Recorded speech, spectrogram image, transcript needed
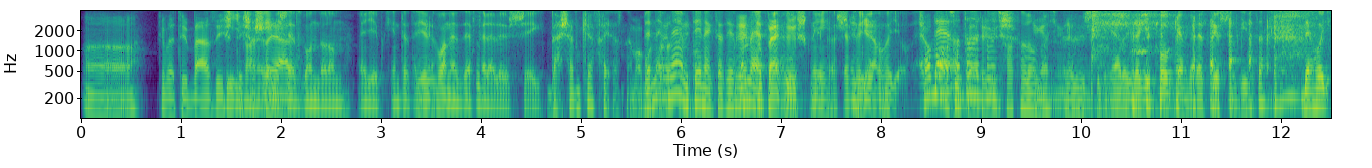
a követőbázist Így és van, a én is saját... ezt gondolom egyébként, tehát hogy ez van ezzel felelősség. Be sem kell fejeznem a De nem, nem, tényleg, tehát ezt Ez nem lehet képesség. Tehát, hogy, Igen. hogy, Csaba de, a de, de, szuperhős. hatalom, nagy felelősség, jár, hogy megint pókemberhez kössünk vissza. De hogy,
